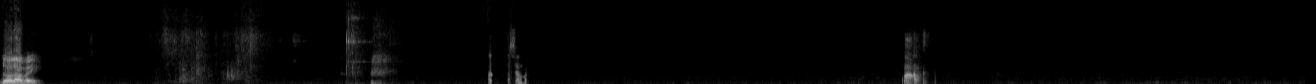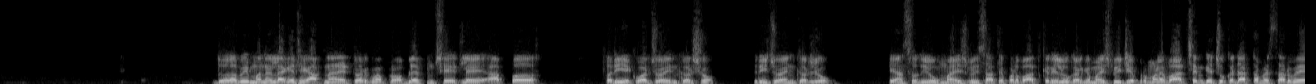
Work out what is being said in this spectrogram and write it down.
દોલાભાઈ. દોરાભાઈ મને લાગે છે કે આપના નેટવર્કમાં પ્રોબ્લેમ છે, એટલે આપ ફરી એકવાર જોઈન કરશો, રીજોઈન કરજો. ત્યાં સુધી હું મહેશભાઈ સાથે પણ વાત કરી લઉં, કારણ કે મહેશભાઈ જે પ્રમાણે વાત છે ને કે જો કદાચ તમે સર્વે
